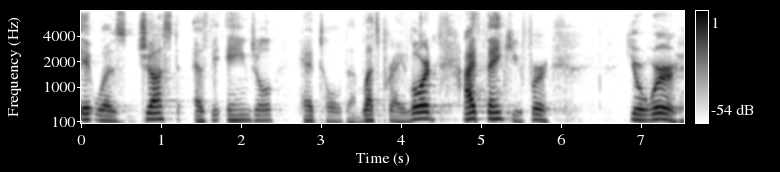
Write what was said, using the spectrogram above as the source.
it was just as the angel had told them. Let's pray. Lord, I thank you for your word.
